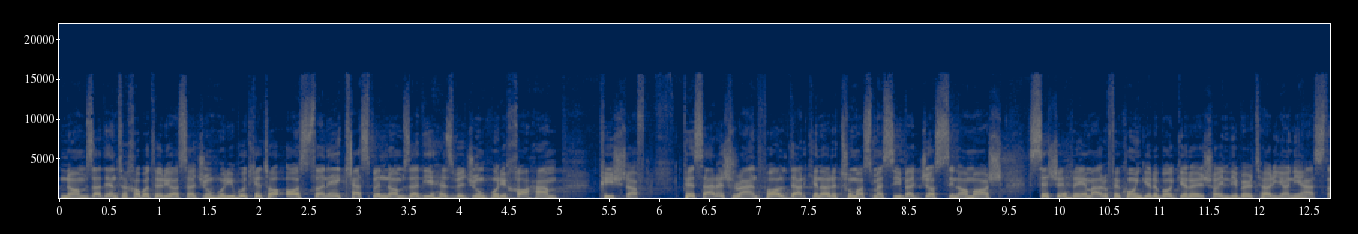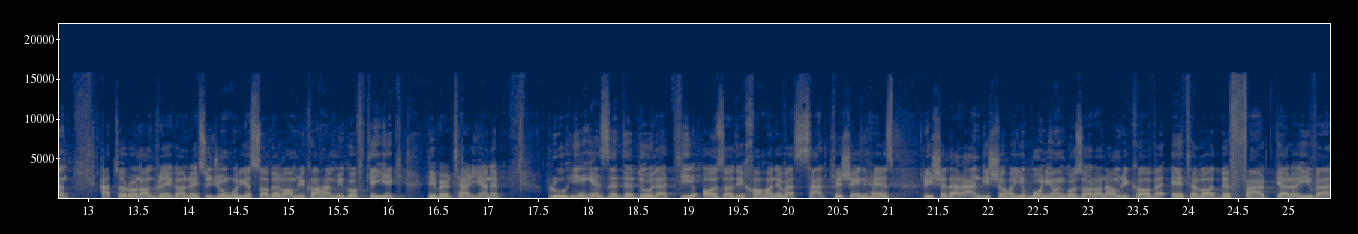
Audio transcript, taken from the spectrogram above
نامزد انتخابات ریاست جمهوری بود که تا آستانه کسب نامزدی حزب جمهوری خواه هم پیش رفت. پسرش رندپال در کنار توماس مسی و جاستین آماش سه چهره معروف کنگره با گرایش های لیبرتاریانی هستند حتی رونالد ریگان رئیس جمهوری سابق آمریکا هم می‌گفت که یک لیبرتاریانه روحیه ضد دولتی، آزادی خواهانه و سرکش این حزب ریشه در اندیشه های بنیانگذاران آمریکا و اعتقاد به فردگرایی و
